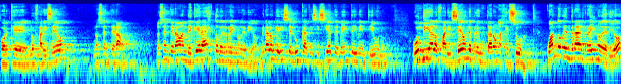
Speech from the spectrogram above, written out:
porque los fariseos no se enteraban, no se enteraban de qué era esto del reino de Dios. Mira lo que dice Lucas 17, 20 y 21. Un día los fariseos le preguntaron a Jesús, ¿cuándo vendrá el reino de Dios?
